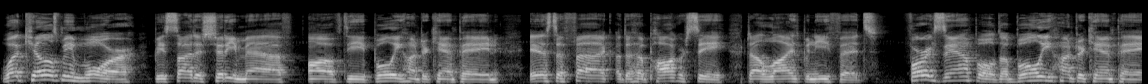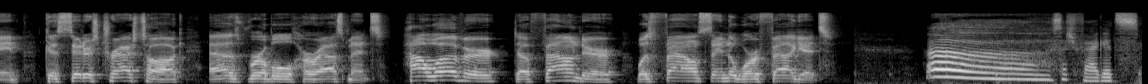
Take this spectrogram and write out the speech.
What kills me more, besides the shitty math of the Bully Hunter campaign, is the fact of the hypocrisy that lies beneath it. For example, the Bully Hunter campaign considers trash talk as verbal harassment. However, the founder was found saying the word faggot. Ah, such faggots.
